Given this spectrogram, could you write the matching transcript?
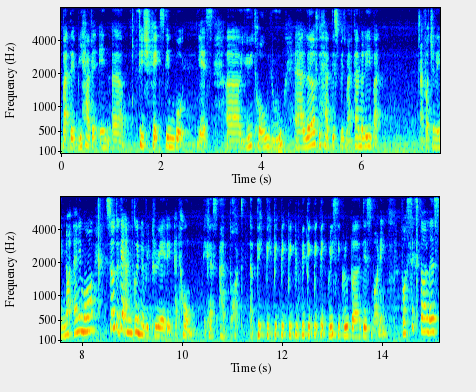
but we have it in a fish head steamboat. Yes, uh, yu tou lu, and I love to have this with my family, but Unfortunately, not anymore. So today I'm going to recreate it at home because I bought a big, big, big, big, big, big, big, big, big, big greasy grouper this morning for six dollars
